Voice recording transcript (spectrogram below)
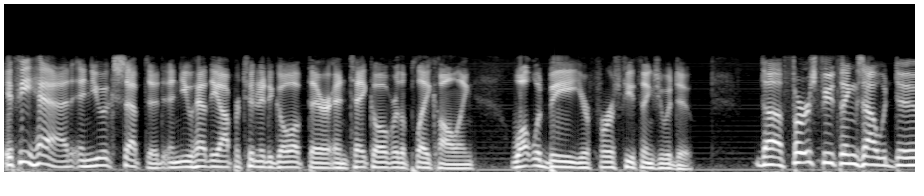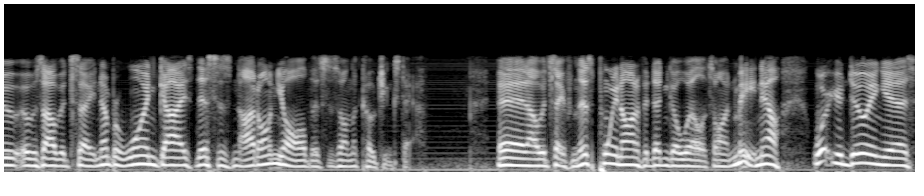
If he had, and you accepted, and you had the opportunity to go up there and take over the play calling, what would be your first few things you would do? The first few things I would do was I would say, number one, guys, this is not on y'all. This is on the coaching staff. And I would say from this point on, if it doesn't go well, it's on me. Now, what you're doing is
